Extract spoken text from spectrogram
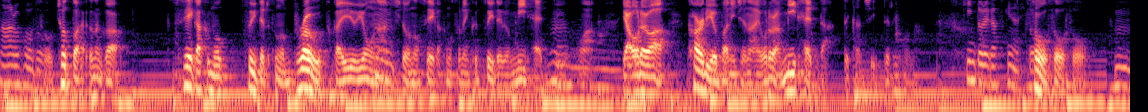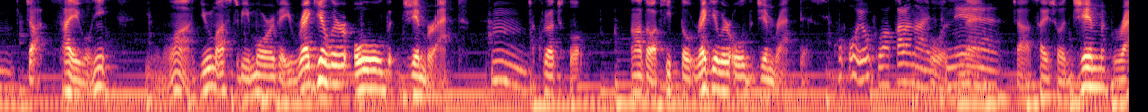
なるほど。そうちょっとなんか性格もついてるその bro とかいうような人の性格もそれにくっついてる meathead っていうのは、いや俺はカーディオバニーじゃない。俺は meathead だって感じで言ってるような。筋トレが好きな人。そうそうそう。うん、じゃあ最後に言うのは You must be more of a regular old gym rat うん。じゃあこれはちょっとあなたはきっと regular old gym rat です。ここよくわからないですすでねね。じゃあ最初は gym rat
